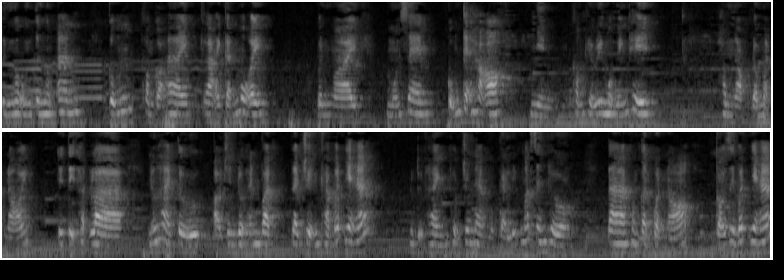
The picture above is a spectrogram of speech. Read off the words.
từng ngụm từng ngụm ăn, cũng không có ai lại cắn muội. Bên ngoài, muốn xem, cũng kệ họ, nhìn không thiếu đi một miếng thịt. Hồng Ngọc đầu mặt nói, tỷ tỷ thật là nữ hài tử ở trên đường ăn vặt là chuyện khá bất nhã. Lục Tử Thành thưởng cho nàng một cái liếc mắt xem thường. Ta không cần quản nó, có gì bất nhã,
